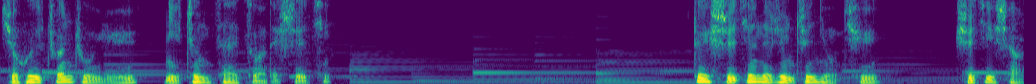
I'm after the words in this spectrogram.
学会专注于你正在做的事情。对时间的认知扭曲，实际上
